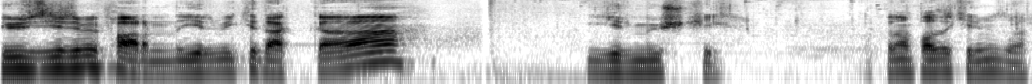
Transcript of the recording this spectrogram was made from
120 farmda 22 dakika. 23 kill. O kadar fazla killimiz var.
